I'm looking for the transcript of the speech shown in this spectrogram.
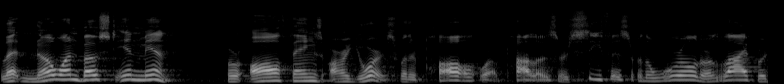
let no one boast in men, for all things are yours, whether Paul or Apollos or Cephas or the world or life or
